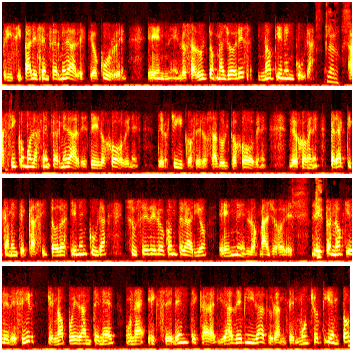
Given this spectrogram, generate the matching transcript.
principales enfermedades que ocurren en, en los adultos mayores no tienen cura Claro. así como las enfermedades de los jóvenes, de los chicos, de los adultos jóvenes, de los jóvenes, prácticamente casi todas tienen cura, sucede lo contrario en, los mayores. Esto no quiere decir que no puedan tener una excelente calidad de vida durante mucho tiempo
